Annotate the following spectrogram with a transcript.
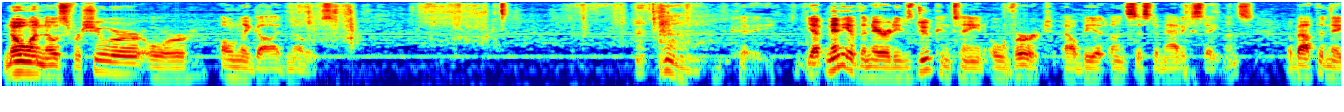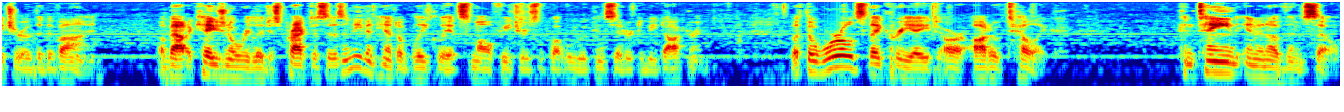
no one knows for sure, or only God knows. okay. Yet many of the narratives do contain overt, albeit unsystematic, statements about the nature of the divine, about occasional religious practices, and even hint obliquely at small features of what we would consider to be doctrine. But the worlds they create are autotelic, contained in and of themselves.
